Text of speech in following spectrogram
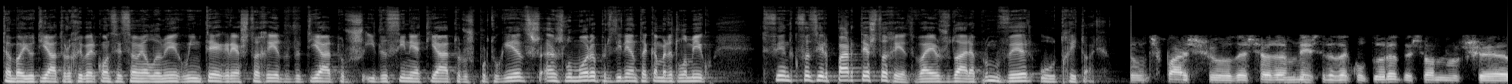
Também o Teatro Ribeiro Conceição em Lamego integra esta rede de teatros e de cineteatros portugueses. Ângelo Moura, Presidente da Câmara de Lamego, defende que fazer parte desta rede vai ajudar a promover o território. O despacho da Sra. Ministra da Cultura deixou-nos eh,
